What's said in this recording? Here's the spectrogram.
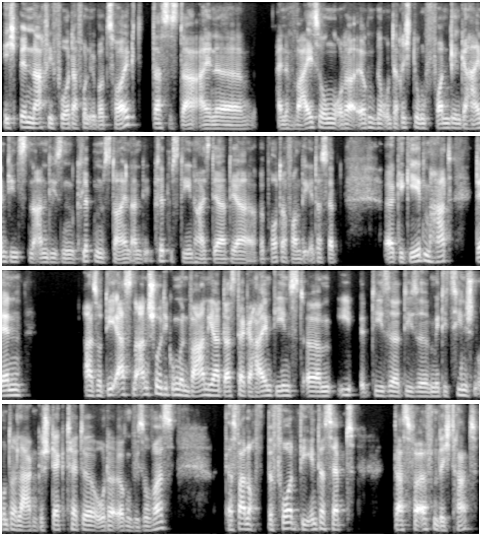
ich bin nach wie vor davon überzeugt, dass es da eine, eine Weisung oder irgendeine Unterrichtung von den Geheimdiensten an diesen Klippenstein, an den Klippenstein heißt der, der Reporter von The Intercept, äh, gegeben hat. Denn also die ersten Anschuldigungen waren ja, dass der Geheimdienst ähm, diese, diese medizinischen Unterlagen gesteckt hätte oder irgendwie sowas. Das war noch bevor die Intercept das veröffentlicht hat.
